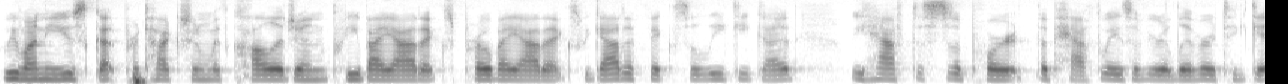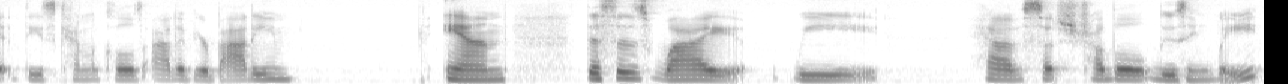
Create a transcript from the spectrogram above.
We want to use gut protection with collagen, prebiotics, probiotics. We got to fix the leaky gut We have to support the pathways of your liver to get these chemicals out of your body. And this is why we have such trouble losing weight,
